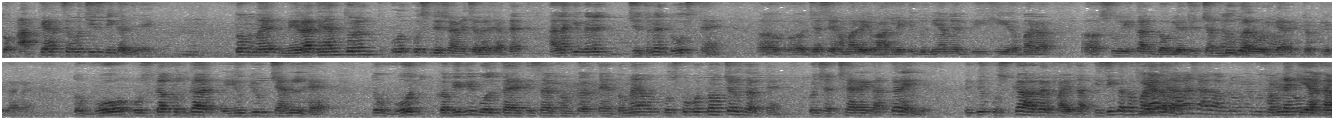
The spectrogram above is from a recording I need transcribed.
तो आपके हाथ से वो चीज़ निकल जाएगी। हम्म, तो मैं मेरा ध्यान तुरंत उ- उस दिशा में चला जाता है। हालाँकि मेरे जितने दोस्त हैं जैसे हमारे वागले की दुनिया में भी ही हमारा सूर्यकांत गौलिया जो चंदू का रोल कैरेक्टर प्ले कर रहा है तो वो उसका खुद का यूट्यूब चैनल है। तो वो कभी भी बोलता है कि सर हम करते हैं। तो मैं उसको बोलता हूँ चल करते हैं। कुछ अच्छा रहेगा करेंगे। क्योंकि उसका अगर फ़ायदा किसी का तो फ़ायदा ना शायद आप लोगों ने कुछ हमने किया था।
